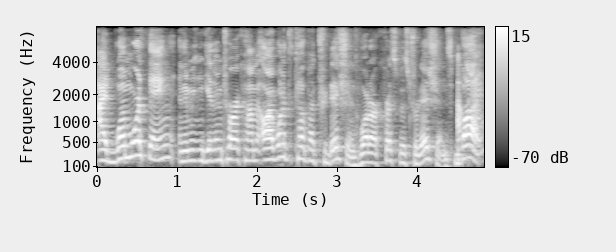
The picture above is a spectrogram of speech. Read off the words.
I had one more thing, and then we can get into our comment. Oh, I wanted to talk about traditions. What are Christmas traditions? But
